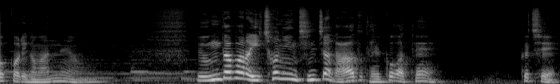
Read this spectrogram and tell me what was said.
추억거리가 많네요. 이 응답하라 2000인 진짜 나와도 될 것 같아. 그치?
